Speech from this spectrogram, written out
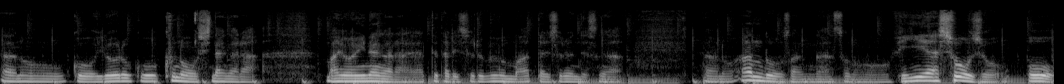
あのこういろいろこう苦悩しながら迷いながらやってたりする部分もあったりするんですがあの安藤さんがそのフィギュア少女を、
